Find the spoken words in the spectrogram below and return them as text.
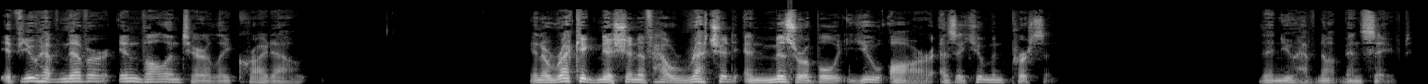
If you have never involuntarily cried out in a recognition of how wretched and miserable you are as a human person, then you have not been saved.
